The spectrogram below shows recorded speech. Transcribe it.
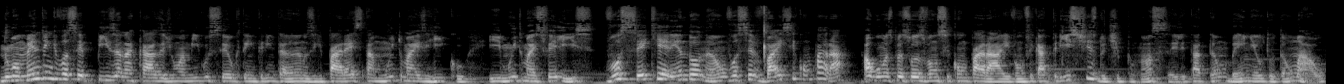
No momento em que você pisa na casa de um amigo seu que tem 30 anos e que parece estar muito mais rico e muito mais feliz, você querendo ou não, você vai se comparar. Algumas pessoas vão se comparar e vão ficar tristes, do tipo, nossa, ele tá tão bem, eu tô tão mal.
